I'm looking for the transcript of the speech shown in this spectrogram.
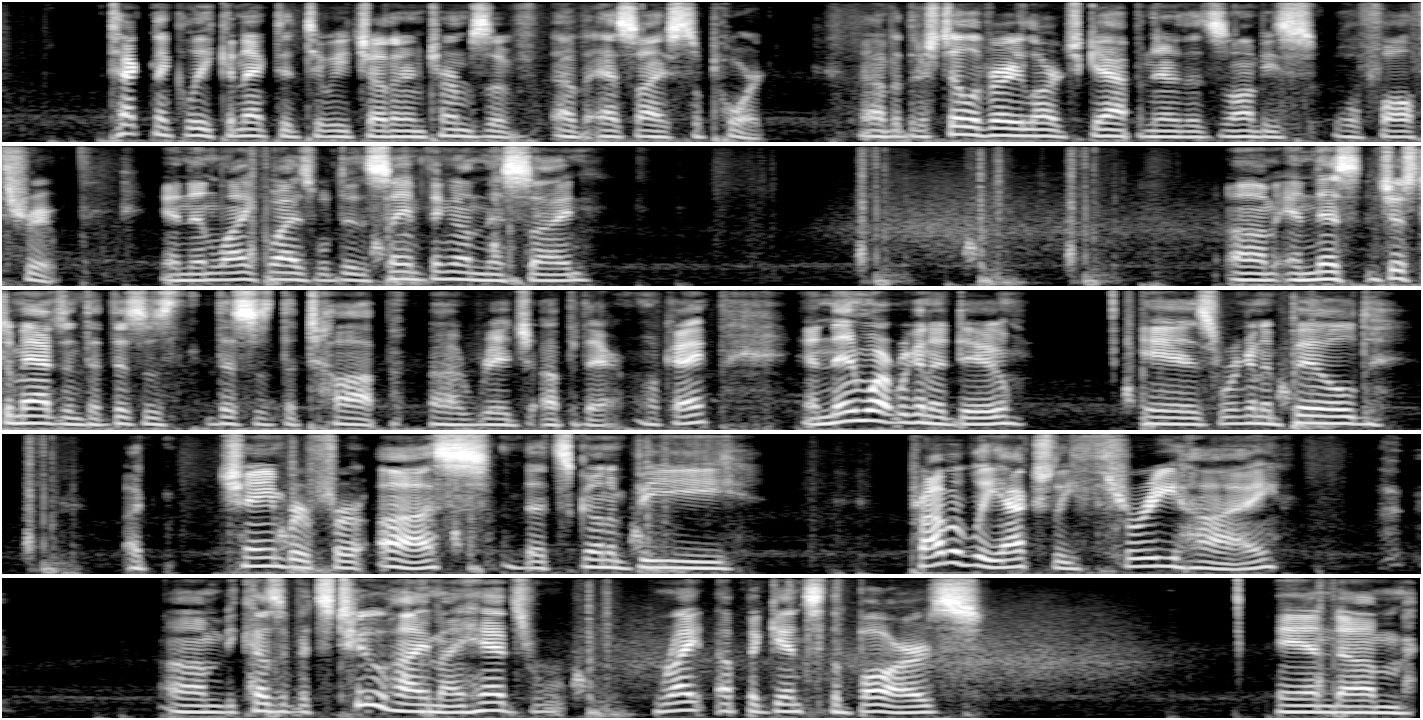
technically connected to each other in terms of of SI support. Uh, but there's still a very large gap in there that zombies will fall through. And then likewise, we'll do the same thing on this side. Um, and this, just imagine that this is this is the top uh, ridge up there, okay? And then what we're to do is we're to build a chamber for us that's to be probably actually three high. Um, because if it's too high, my head's right up against the bars. And um,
